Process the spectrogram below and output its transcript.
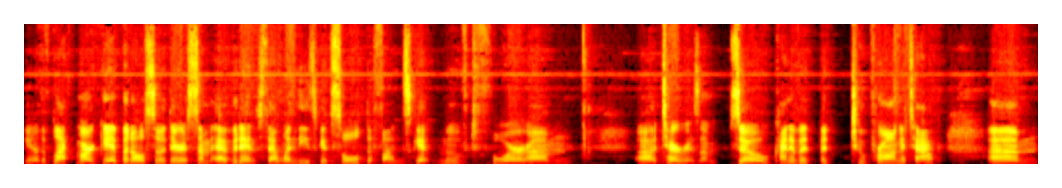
you know, the black market, but also there is some evidence that when these get sold, the funds get moved for um, uh, terrorism. So, kind of a, a two prong attack. Um,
